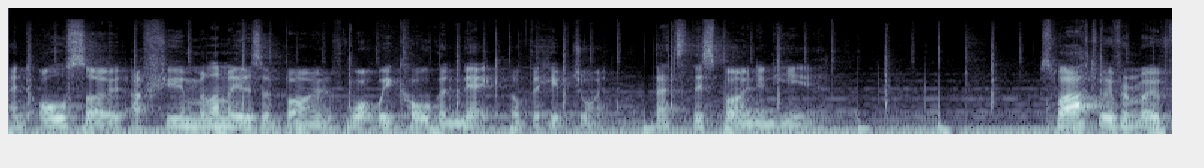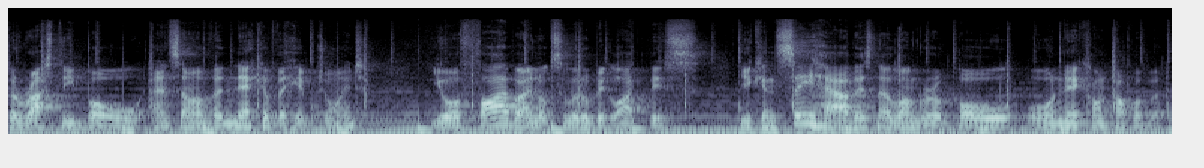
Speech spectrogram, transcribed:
and also a few millimetres of bone from what we call the neck of the hip joint. That's this bone in here. So after we've removed the rusty ball and some of the neck of the hip joint, your thigh bone looks a little bit like this. You can see how there's no longer a ball or neck on top of it.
